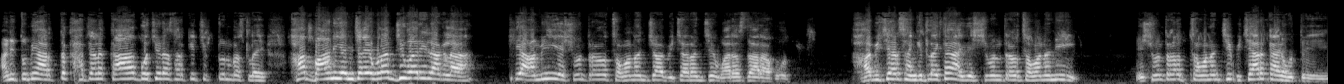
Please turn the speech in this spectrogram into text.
आणि तुम्ही अर्थ खात्याला का गोचिडासारखे चिकटून बसलंय? हा बाण यांच्या एवढाच जिवारी लागला की आम्ही यशवंतराव चव्हाणांच्या विचारांचे वारसदार आहोत. हा विचार सांगितलाय का यशवंतराव चव्हाणांनी? यशवंतराव चव्हाणांचे विचार काय होते?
